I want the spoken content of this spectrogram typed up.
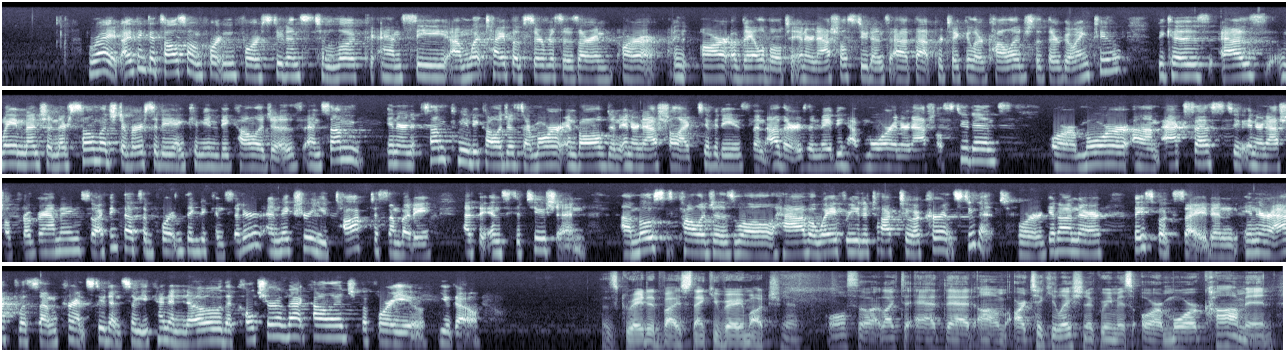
Right. I think it's also important for students to look and see um, what type of services are in, are are available to international students at that particular college that they're going to, because as Wayne mentioned, there's so much diversity in community colleges, and some inter- some community colleges are more involved in international activities than others, and maybe have more international students or more um, access to international programming. So I think that's an important thing to consider and make sure you talk to somebody at the institution. Uh, most colleges will have a way for you to talk to a current student or get on their Facebook site and interact with some current students so you kind of know the culture of that college before you, you go. That's great advice. Thank you very much. Yeah. Also, I'd like to add that um, articulation agreements are more common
